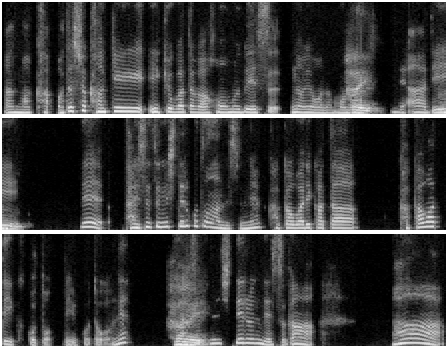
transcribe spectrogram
あの、まあ、か、私は関係影響型がホームベースのようなものであり、はいうん、で、大切にしてることなんですね。関わり方、関わっていくことっていうことをね、大切にしてるんですが、はい、まあ、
